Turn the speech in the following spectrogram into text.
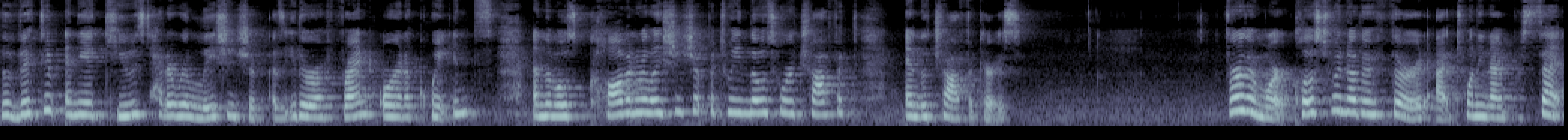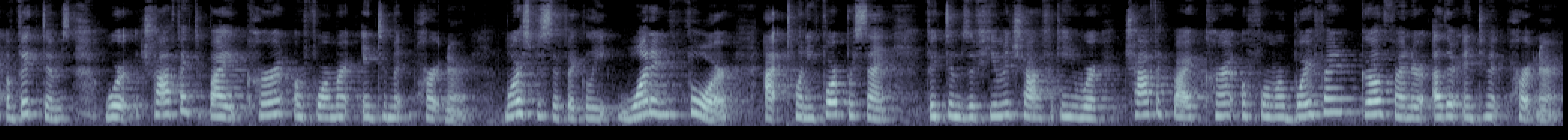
the victim and the accused had a relationship as either a friend or an acquaintance, and the most common relationship between those who are trafficked and the traffickers. Furthermore, close to another third, at 29%, of victims were trafficked by a current or former intimate partner. More specifically, 1 in 4, at 24%, victims of human trafficking were trafficked by a current or former boyfriend, girlfriend, or other intimate partner,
